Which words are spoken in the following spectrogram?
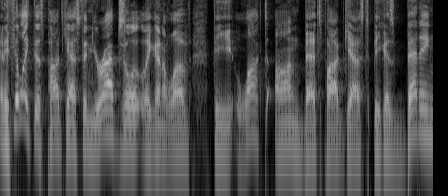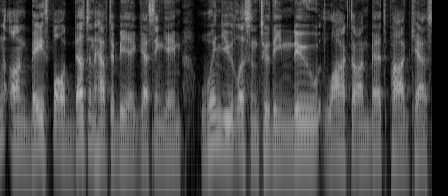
And if you like this podcast, then you're absolutely going to love the Locked On Bets podcast because betting on baseball doesn't have to be a guessing game when you listen to the new Locked On Bets podcast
